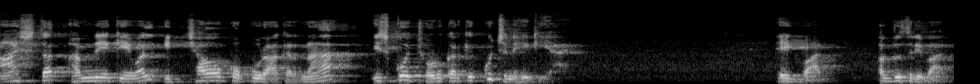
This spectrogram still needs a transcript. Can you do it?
आज तक हमने केवल इच्छाओं को पूरा करना इसको छोड़ करके कुछ नहीं किया है। एक बात अब दूसरी बात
